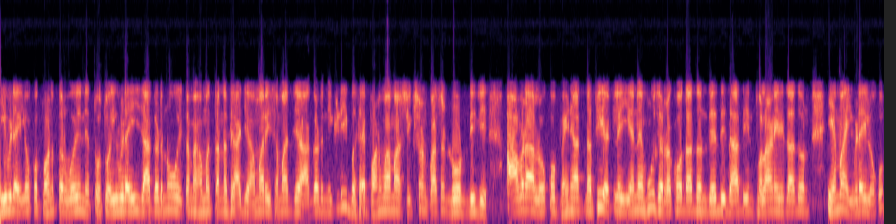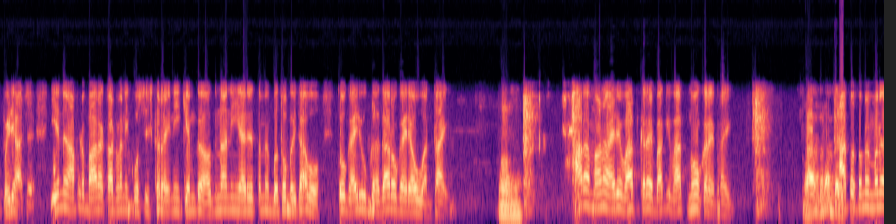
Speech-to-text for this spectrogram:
ઈવડા લોકો ભણતર હોય ને, તો તો ઈવડા એ જ આગળ ન હોય. તમે સમજતા નથી. આજે અમારી સમાજ જે આગળ નીકળી બધા ભણવામાં શિક્ષણ પાછળ દોડ દીધી. આવડા લોકો ભણ્યા જ નથી, એટલે એને શું છે રખો દાદો દેદી દાદી ને ફલાણી દાદો એમાં ઈવડા લોકો પડ્યા છે. એને આપણે બહાર કાઢવાની કોશિશ કરાય નહીં. કેમ કે અજ્ઞાની યારે તમે બથો બેઠાવો તો ગાયરું ગારો ગાયરે આવવાનું થાય. સારા માણસ હારે વાત કરાય બાકી વાત ન કરે ભાઈ. હા બરાબર. હા તો તમે મને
